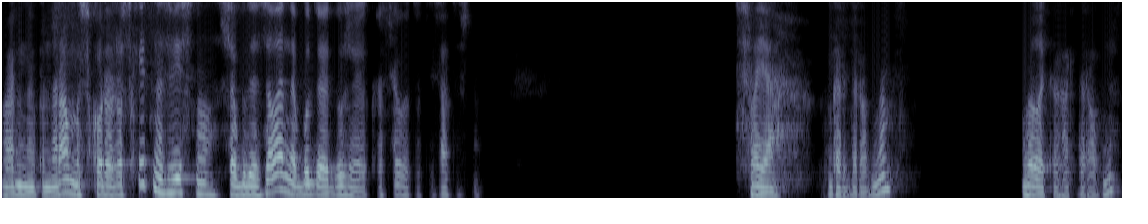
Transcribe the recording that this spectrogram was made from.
гарною панорамою. Скоро розквітне, звісно, все буде зелене, буде дуже красиво тут і затишно. Своя гардеробна. Велика гардеробна.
